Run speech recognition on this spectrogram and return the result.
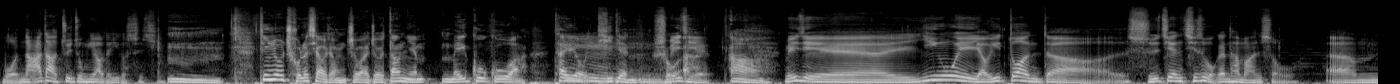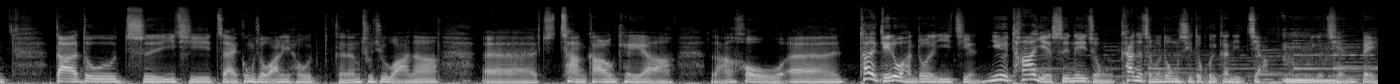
我拿到最重要的一个事情。嗯，听说除了校长之外，就是当年梅姑姑啊，她也有提点说，嗯梅姐啊啊，梅姐因为有一段的时间，其实我跟她蛮熟，嗯，大家都是一起在工作完了以后，可能出去玩啊，呃，唱卡拉 OK 啊，然后呃，他也给了我很多的意见，因为他也是那种看到什么东西都会跟你讲的一个前辈，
